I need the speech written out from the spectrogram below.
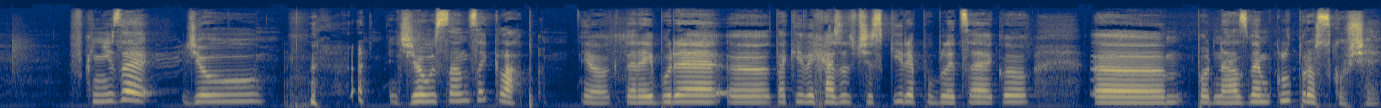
v knize Joe, Joe Sanse Club, jo, který bude uh, taky vycházet v České republice jako uh, pod názvem Klub rozkoše,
